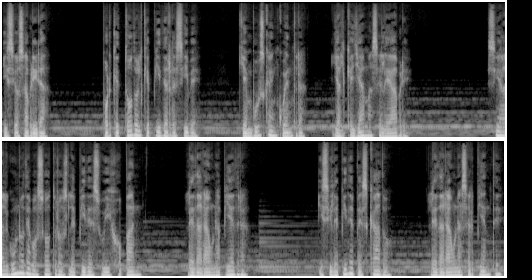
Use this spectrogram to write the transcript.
y se os abrirá porque todo el que pide recibe, quien busca encuentra, y al que llama se le abre. Si a alguno de vosotros le pide su hijo pan, le dará una piedra, y si le pide pescado, le dará una serpiente?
